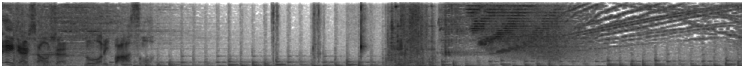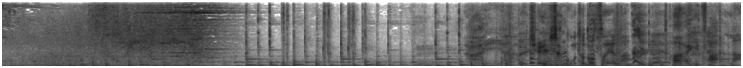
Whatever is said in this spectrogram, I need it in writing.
点小事，啰里吧嗦。哎呀，全身骨头都碎了，太惨了！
